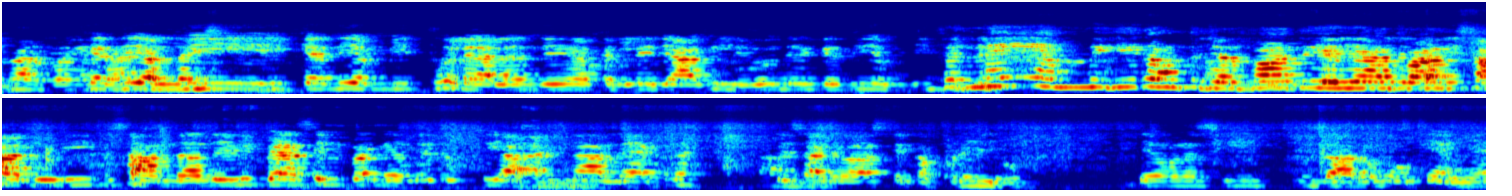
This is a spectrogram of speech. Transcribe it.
ਭੈਣ ਭਾਈਆਂ ਕਹਿੰਦੀ ਦਾ ਗੱਲਾਂ ਹੀ- ਅੰਮੀ ਕਹਿੰਦੀ ਅੰਮੀ ਇੱਥੋਂ ਲੈ ਲੈਂਦੇ ਆ ਇਕੱਲੇ ਜਾ ਕੇ ਲਿਓਦੇ ਕਹਿੰਦੀ ਅੰਮੀ ਫਿਰ ਨਹੀਂ ਅੰਮੀ ਦਾ ਹੁਣ ਤਜਰਬਾ ਤੇ ਤੇ ਇਹ ਅੱਜ ਬਾਕੀ ਸਾਨੂੰ ਵੀ ਪਸੰਦ ਆਦੇ ਵੀ ਪੈਸੇ ਵੀ ਭਰਨੇ ਹੁੰਦੇ ਤੁਸੀਂ ਆਪ ਨਾਲ ਲੈ ਕੇ ਤੇ ਸਾਡੇ ਵਾਸਤੇ ਕੱਪੜੇ ਲਿਓ। ਤੇ ਹੁਣ ਅਸੀਂ ਬਾਜ਼ਾਰੋਂ ਹੋ ਕੇ ਆਈਆਂ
